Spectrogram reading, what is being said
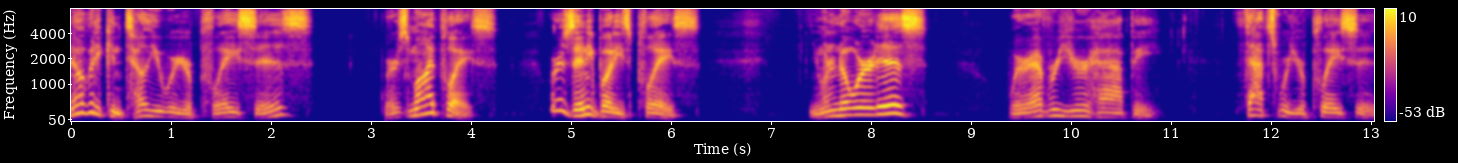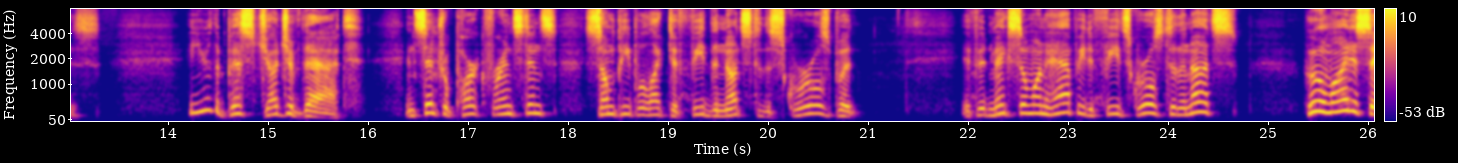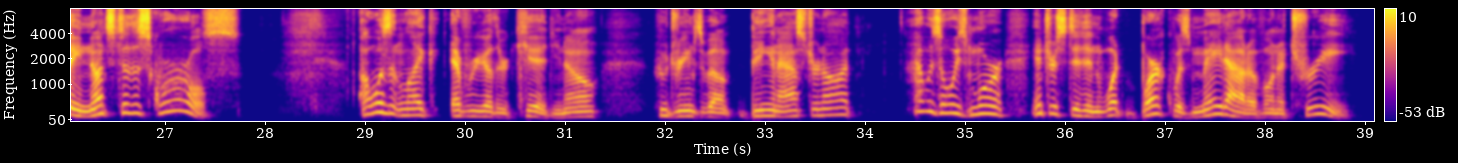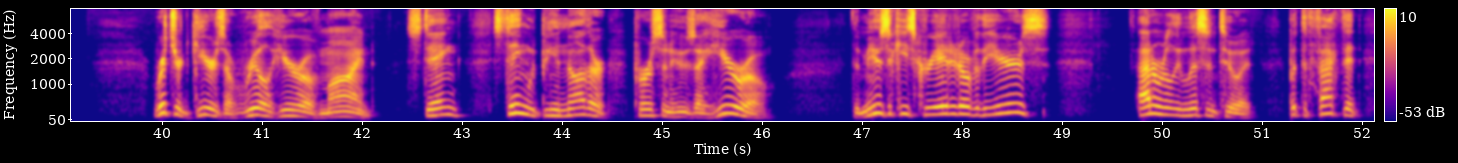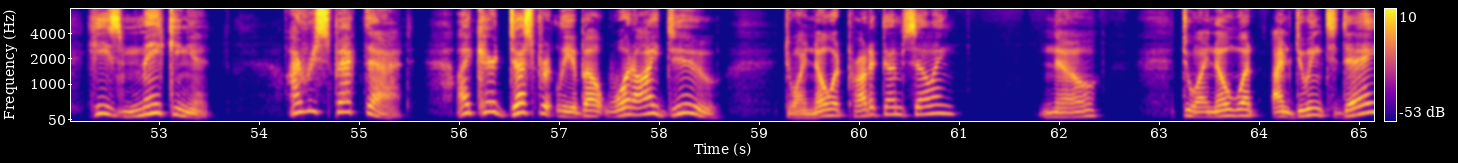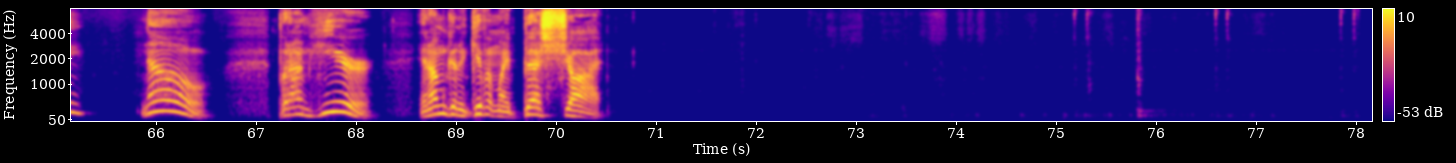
Nobody can tell you where your place is. Where's my place? Where's anybody's place? You want to know where it is? Wherever you're happy. That's where your place is. And you're the best judge of that. In Central Park, for instance, some people like to feed the nuts to the squirrels, but if it makes someone happy to feed squirrels to the nuts, who am I to say nuts to the squirrels? I wasn't like every other kid, you know, who dreams about being an astronaut. I was always more interested in what bark was made out of on a tree. Richard Gere's a real hero of mine. Sting? Sting would be another person who's a hero. The music he's created over the years, I don't really listen to it, but the fact that he's making it, I respect that. I care desperately about what I do. Do I know what product I'm selling? No. Do I know what I'm doing today? No. But I'm here, and I'm going to give it my best shot.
